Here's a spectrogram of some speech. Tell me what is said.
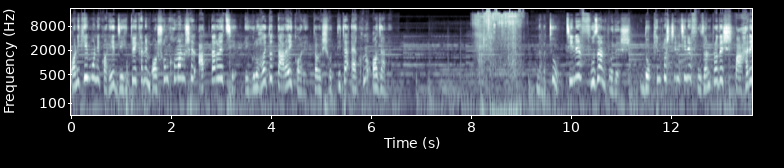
অনেকেই মনে করে, যেহেতু এখানে অসংখ্য মানুষের আত্মা রয়েছে, এগুলো হয়তো তারাই করে, তবে সত্যিটা এখনও অজানা। নাম্বার টু চীনের ফুজান প্রদেশ। দক্ষিণ পশ্চিম চীনে ফুজান প্রদেশ পাহাড়ে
